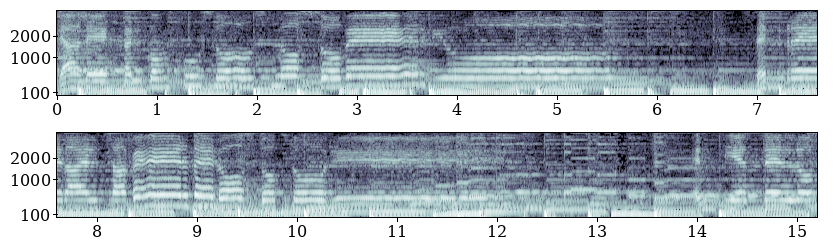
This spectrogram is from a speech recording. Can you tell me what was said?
Se alejan confusos los soberbios se enreda el saber de los doctores. Entienden los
